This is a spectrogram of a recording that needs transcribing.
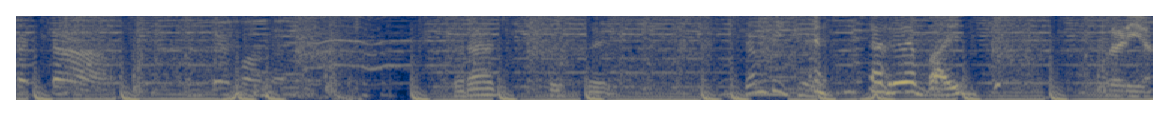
टट्टा हमसे कौन है जम पीछे अरे भाई। बढ़िया।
